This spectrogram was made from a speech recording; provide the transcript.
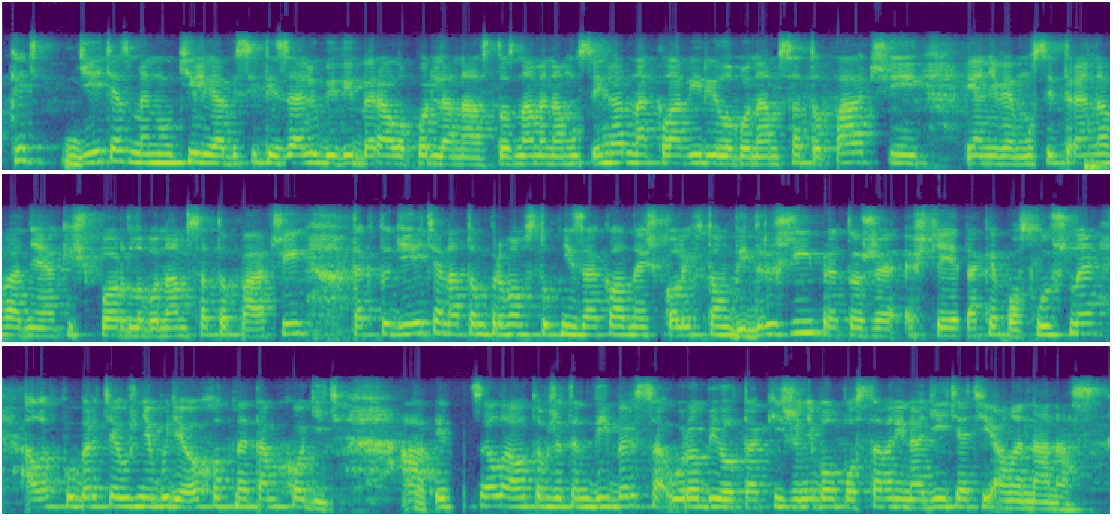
Keď dieťa sme nutili, aby si tie záľuby vyberalo podľa nás, to znamená, musí hrať na klavíri, lebo nám sa to páči, ja neviem, musí trénovať nejaký šport, lebo nám sa to páči, tak to dieťa na tom prvom stupni základnej školy v tom vydrží, pretože ešte je také poslušné, ale v puberte už nebude ochotné tam chodiť. A je to celé o tom, že ten výber sa urobil taký, že nebol postavený na dieťati, ale na nás.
